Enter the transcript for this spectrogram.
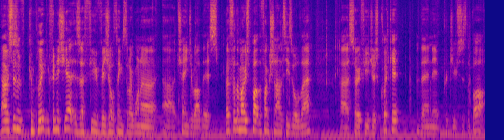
Now this isn't completely finished yet, there's a few visual things that I want to uh, change about this, but for the most part the functionality is all there. Uh, so if you just click it, then it produces the bar.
